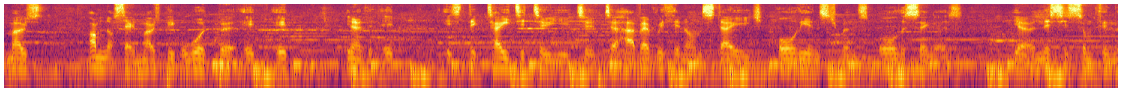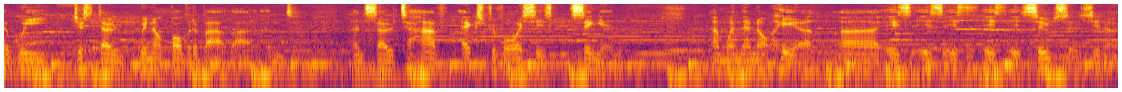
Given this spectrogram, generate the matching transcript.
most. I'm not saying most people would, but it, it you know, it it's dictated to you to, to have everything on stage, all the instruments, all the singers, you know, and this is something that we just don't. We're not bothered about that, and and so to have extra voices singing, and when they're not here, uh, is, is, is is it suits us, you know.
